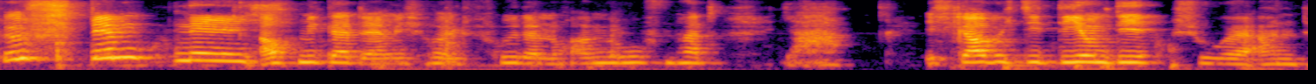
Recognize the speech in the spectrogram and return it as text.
das stimmt nicht. Auch Mika, der mich heute früh dann noch angerufen hat. Ja, ich glaube, ich ziehe die und die Schuhe an,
